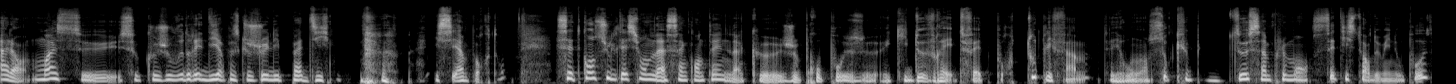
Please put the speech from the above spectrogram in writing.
Alors, moi, ce, que je voudrais dire, parce que je ne l'ai pas dit, et c'est important, cette consultation de la cinquantaine là, que je propose et qui devrait être faite pour toutes les femmes, c'est-à-dire où on s'occupe de simplement cette histoire de ménopause,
